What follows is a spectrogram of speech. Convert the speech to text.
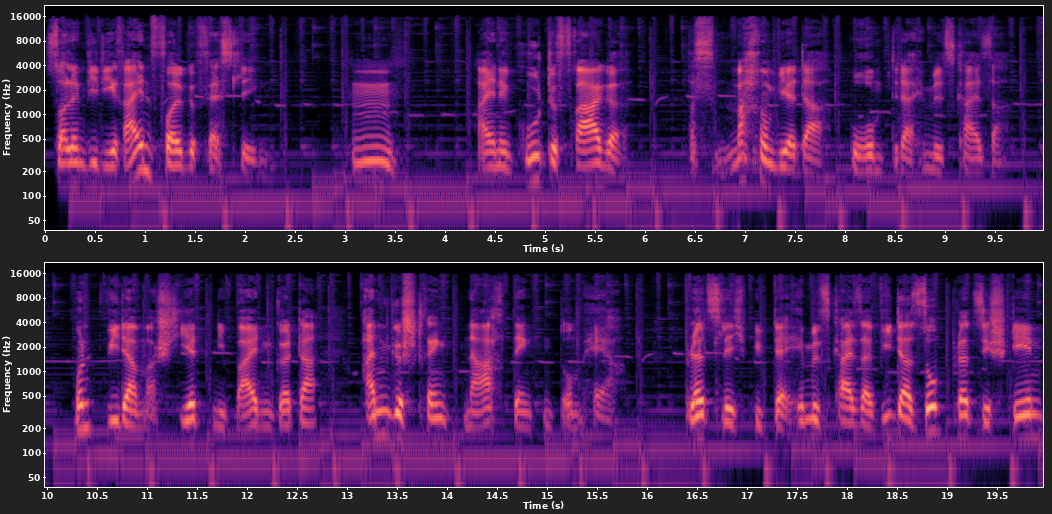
sollen wir die Reihenfolge festlegen? Hm, eine gute Frage. Was machen wir da? brummte der Himmelskaiser. Und wieder marschierten die beiden Götter angestrengt nachdenkend umher. Plötzlich blieb der Himmelskaiser wieder so plötzlich stehen,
